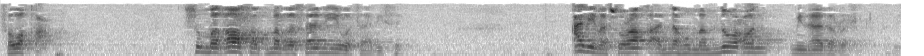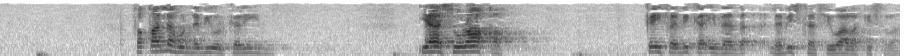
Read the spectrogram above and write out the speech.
فوقع. ثم غاصت مرة ثانية وثالثة. علم سراقة أنه ممنوع من هذا الرجل. فقال له النبي الكريم يا سراقة كيف بك إذا لبست سوار كسرى؟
